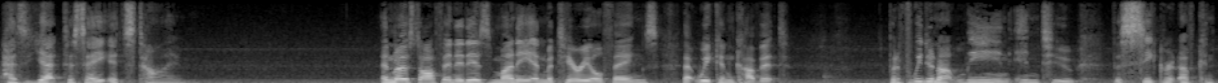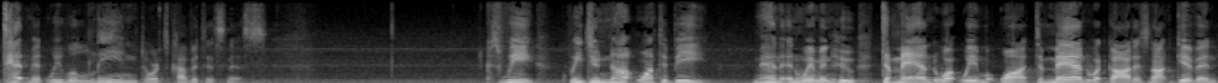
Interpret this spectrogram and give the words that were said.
has yet to say it's time. And most often it is money and material things that we can covet. But if we do not lean into the secret of contentment, we will lean towards covetousness. Because we, we do not want to be men and women who demand what we want, demand what God has not given,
